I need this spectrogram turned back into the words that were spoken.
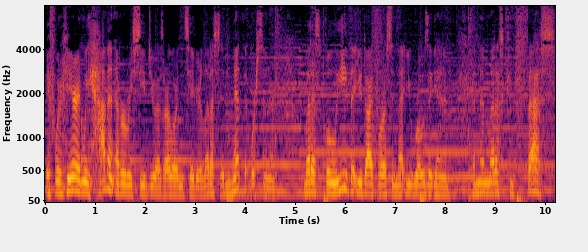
If we're here and we haven't ever received you as our Lord and Savior, let us admit that we're sinners. Let us believe that you died for us and that you rose again. And then let us confess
